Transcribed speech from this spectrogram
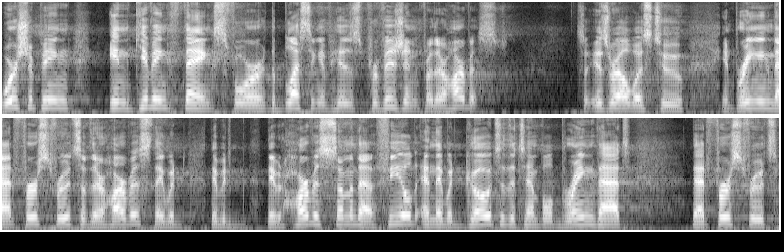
worshiping in giving thanks for the blessing of his provision for their harvest. So Israel was to, in bringing that first fruits of their harvest, they would, they would, they would harvest some of that field and they would go to the temple, bring that that first fruits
